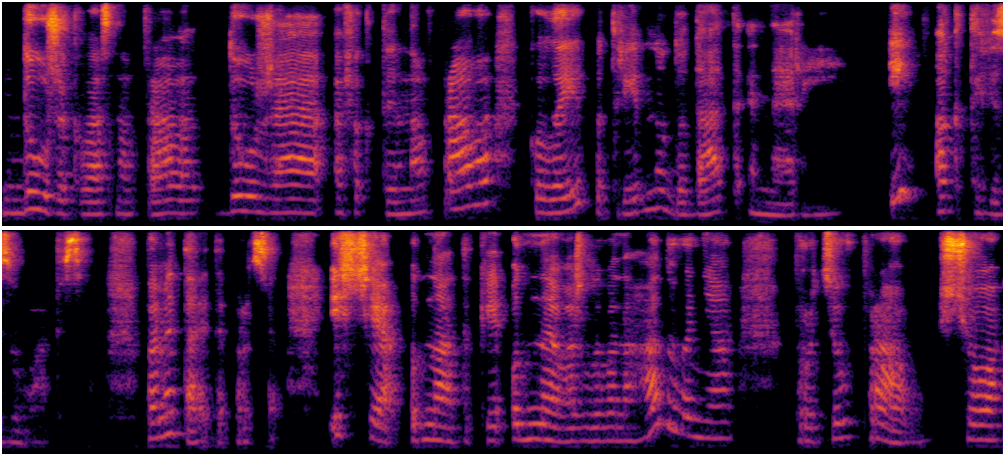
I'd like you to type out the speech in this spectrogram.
Дуже класна вправа, дуже ефективна вправа, коли потрібно додати енергії і активізуватися. Пам'ятайте про це. І ще одна таке, одне важливе нагадування про цю вправу, що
